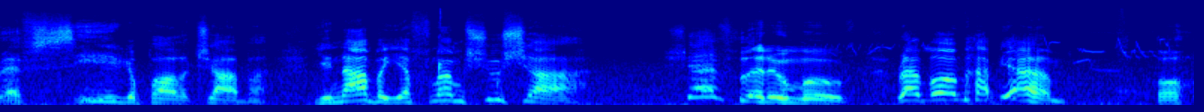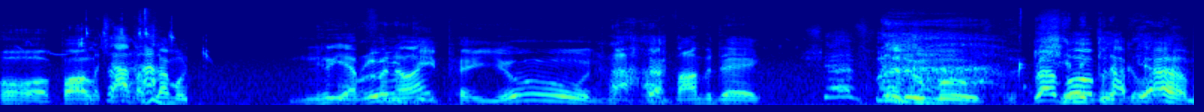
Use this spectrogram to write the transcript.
Ref Siga Palachaba. Yanaba Yaflum Shusha. Chef Little Move. Ravob Hapiam. Oh, oh, Palachaba. Lemon. New Yep Fanoy? Payun. Bombade. Chef Little Move. Ravob. Hapiam.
